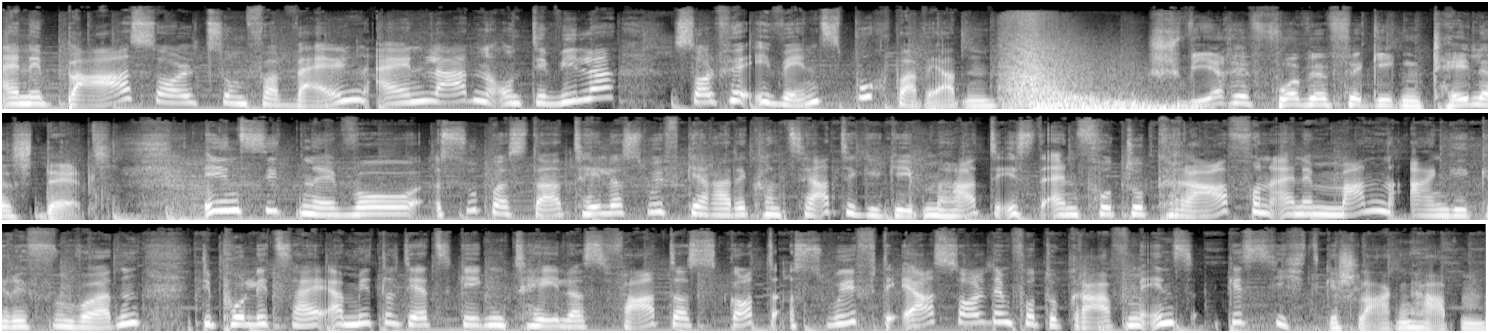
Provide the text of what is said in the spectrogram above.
Eine Bar soll zum Verweilen einladen und die Villa soll für Events buchbar werden. Schwere Vorwürfe gegen Taylor's Dad. In Sydney, wo Superstar Taylor Swift gerade Konzerte gegeben hat, ist ein Fotograf von einem Mann angegriffen worden. Die Polizei ermittelt jetzt gegen Taylors Vater Scott Swift. Er soll dem Fotografen ins Gesicht geschlagen haben.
